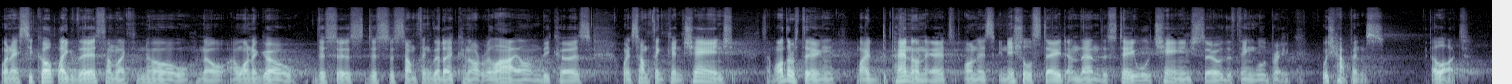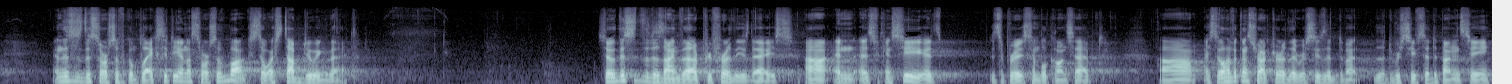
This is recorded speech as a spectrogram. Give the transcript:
When I see code like this, I'm like, no, no, I want to go. This is, this is something that I cannot rely on because when something can change, Some other thing might depend on it, on its initial state, and then the state will change, so the thing will break, which happens a lot. And this is the source of complexity and a source of bugs, so I stopped doing that. So this is the design that I prefer these days. Uh, and as you can see, it's, it's a pretty simple concept. Uh, I still have a constructor that receives, a that receives a dependency,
